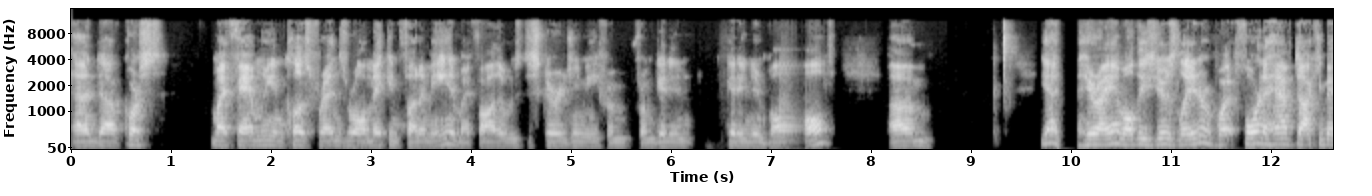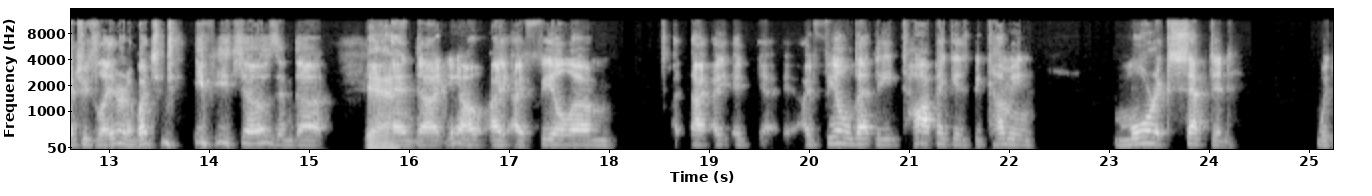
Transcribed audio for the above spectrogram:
and uh, of course, my family and close friends were all making fun of me, and my father was discouraging me from from getting getting involved. Um, yeah, here I am, all these years later. What four and a half documentaries later, and a bunch of TV shows, and uh, Yeah. and uh, you know, I, I feel um, I I, it, I feel that the topic is becoming more accepted with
